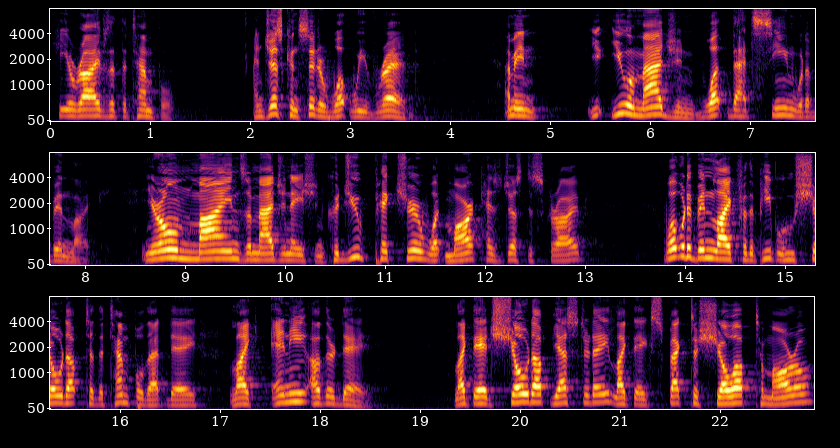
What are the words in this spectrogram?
he arrives at the temple. And just consider what we've read. I mean, you, you imagine what that scene would have been like in your own mind's imagination, could you picture what Mark has just described? What would have been like for the people who showed up to the temple that day like any other day? Like they had showed up yesterday, like they expect to show up tomorrow?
